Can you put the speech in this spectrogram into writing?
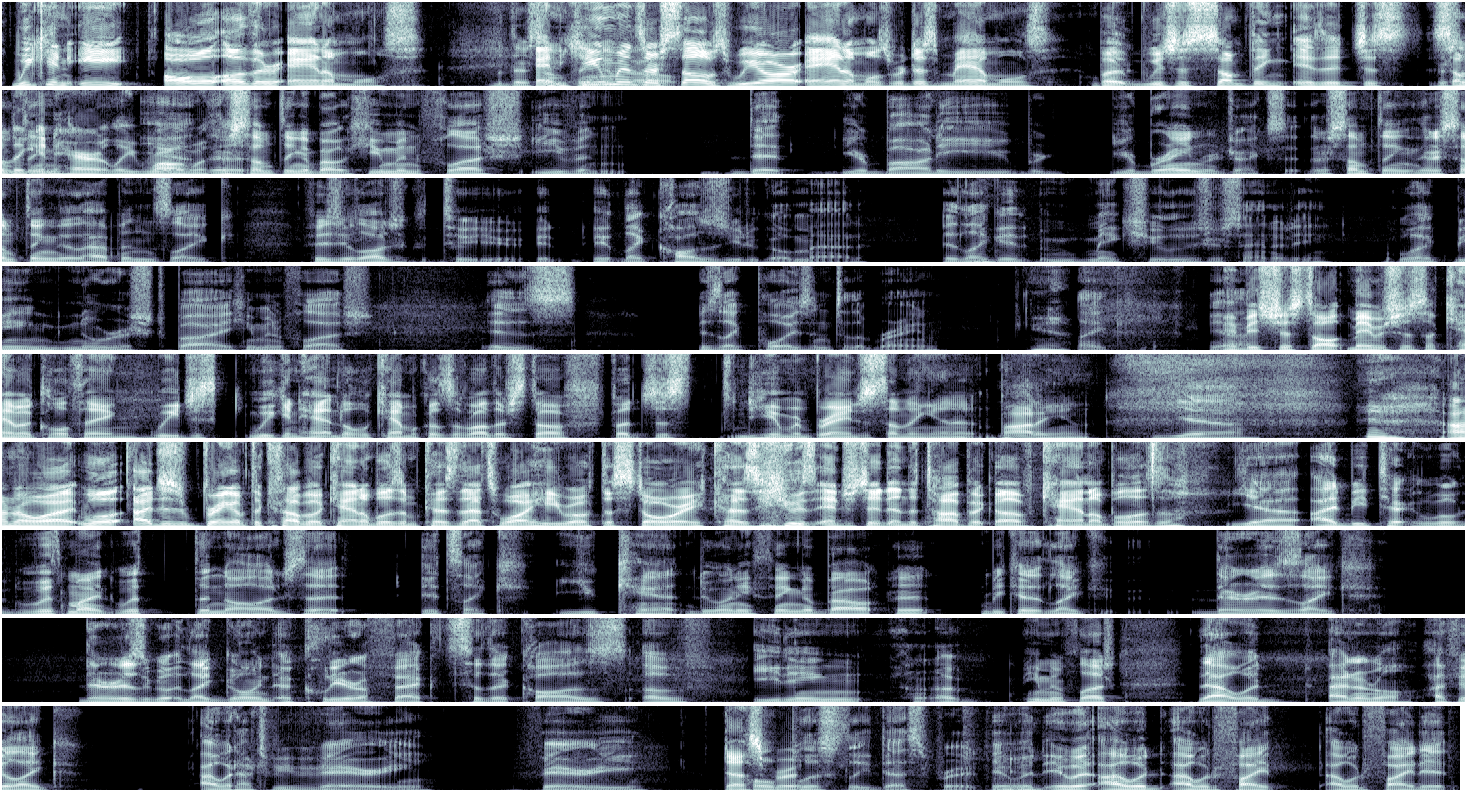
we can eat all other animals, But there's and humans ourselves. We are animals. We're just mammals. But which is something? Is it just something, something- inherently wrong yeah, with there's it? There's something about human flesh even that your body your brain rejects it. There's something there's something that happens like physiologically to you. It it like causes you to go mad. It like it mm-hmm. makes you lose your sanity. Like being nourished by human flesh is is like poison to the brain. Yeah. Like yeah. Maybe it's just all. Maybe it's just a chemical thing. We just we can handle chemicals of other stuff, but just the human brain, just something in it, body, and yeah. Yeah, I don't know why. Well, I just bring up the topic of cannibalism because that's why he wrote the story because he was interested in the topic of cannibalism. Yeah, I'd be ter- well, with my with the knowledge that it's like you can't do anything about it because like there is like there is go- like going a clear effect to the cause of eating uh, human flesh. That would I don't know. I feel like I would have to be very, very Desperate. hopelessly desperate. It Yeah. would it would I would I would fight I would fight it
